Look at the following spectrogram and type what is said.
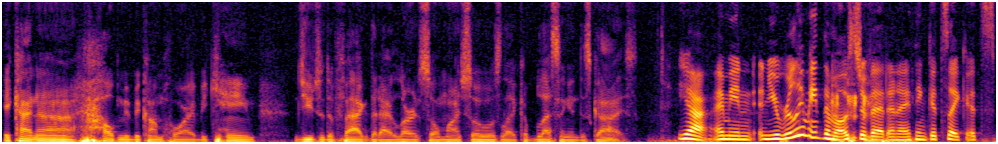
it kind of helped me become who I became due to the fact that I learned so much. So it was like a blessing in disguise. Yeah, I mean, and you really made the most of it, and I think it's like it's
